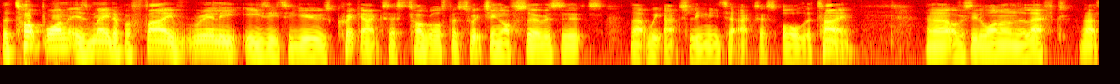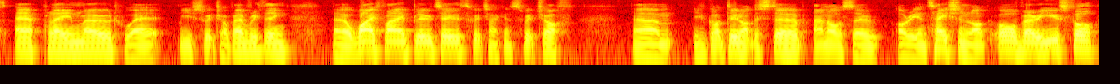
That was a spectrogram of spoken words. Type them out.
The top one is made up of five really easy to use quick access toggles for switching off services that we actually need to access all the time. Uh, obviously, the one on the left, that's airplane mode, where you switch off everything. Uh, Wi-Fi, Bluetooth, which I can switch off. Um, you've got Do Not Disturb and also Orientation Lock, all very useful.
